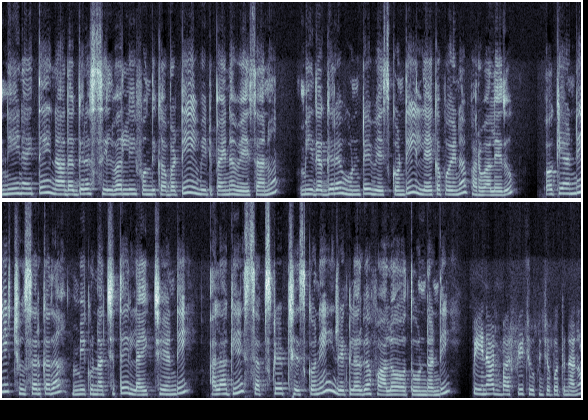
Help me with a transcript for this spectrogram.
నేనైతే నా దగ్గర సిల్వర్ లీఫ్ ఉంది కాబట్టి వీటిపైన వేశాను. మీ దగ్గర ఉంటే వేసుకోండి లేకపోయినా పర్వాలేదు. ఓకే అండి చూసారు కదా? మీకు నచ్చితే లైక్ చేయండి. అలాగే సబ్స్క్రైబ్ చేసుకొని రెగ్యులర్గా ఫాలో అవుతూ ఉండండి. పీనట్ బర్ఫీ చూపించబోతున్నాను.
